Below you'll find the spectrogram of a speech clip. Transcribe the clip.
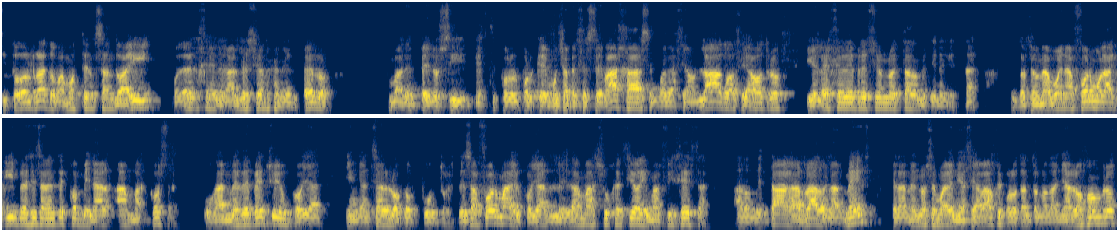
si todo el rato vamos tensando ahí, puede generar lesiones en el perro, ¿vale? Pero si, porque muchas veces se baja, se mueve hacia un lado, hacia otro, y el eje de presión no está donde tiene que estar. Entonces, una buena fórmula aquí precisamente es combinar ambas cosas, un arnés de pecho y un collar, y enganchar los dos puntos. De esa forma, el collar le da más sujeción y más fijeza a donde está agarrado el arnés el arnés no se mueve ni hacia abajo y por lo tanto no daña los hombros,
